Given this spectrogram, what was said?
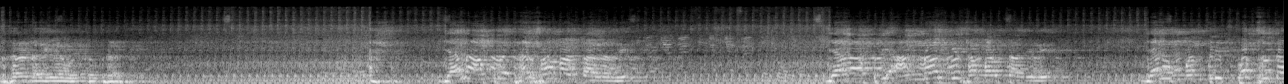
घर ढगले म्हणतो घर. ज्याला आपलं घर सांभाळता आलं नाही ज्याला आपली आमदारकी सांभाळता आली नाही ज्याला मंत्रीपद सुद्धा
